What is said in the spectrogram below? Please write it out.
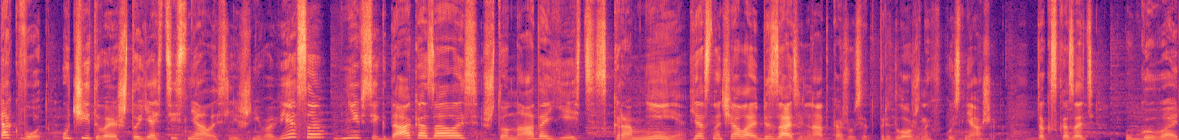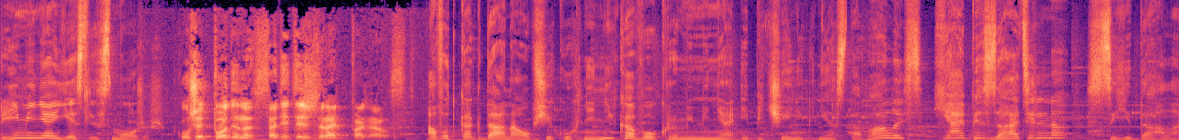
Так вот, учитывая, что я стеснялась лишнего веса, мне всегда казалось, что надо есть скромнее. Я сначала обязательно откажусь от предложенных вкусняшек. Так сказать, уговори меня, если сможешь. Кушать подано, садитесь жрать, пожалуйста. А вот когда на общей кухне никого, кроме меня и печенек не оставалось, я обязательно съедала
